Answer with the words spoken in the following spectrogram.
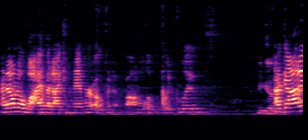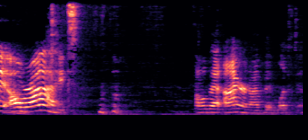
I don't know why, but I can never open a bottle of wood glue. Got I got it all right. it's all that iron I've been lifting.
